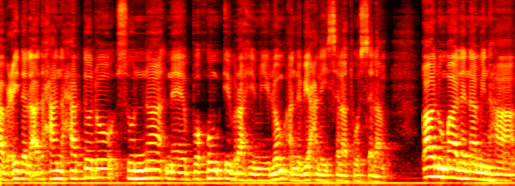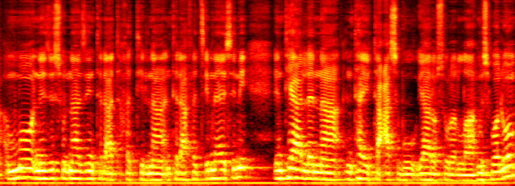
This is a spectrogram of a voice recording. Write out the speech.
ኣብ ዒድ ኣልኣድሓ ንሓርዶ ዶ ሱና ናይ ኣቦኹም ኢብራሂም እዩ ኢሎም ኣነቢይ ዓለይሂ ሰላቱ ወሰላም ቃሉ ማ ለና ሚንሃ እሞ ነዚ ሱና እዚ እንተ ተኸቲልና እንተ ፈጺምናዮ ስኒ እንታይ ኣለና እንታይ እዩ ትዓስቡ ያ ረሱለላህ ምስ በልዎም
